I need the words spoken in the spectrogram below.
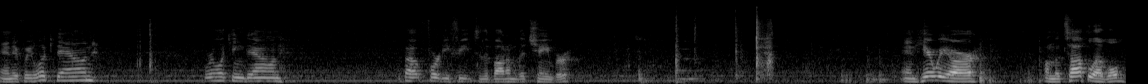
And if we look down, we're looking down about 40 feet to the bottom of the chamber. And here we are on the top level.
